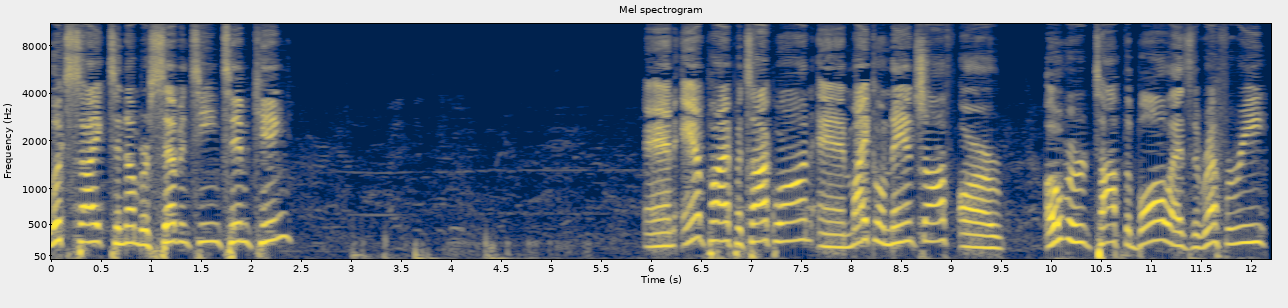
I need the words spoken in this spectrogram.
Looks like to number 17, Tim King. And Ampaipitakwong and Michael Nanchoff are over top the ball as the referee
